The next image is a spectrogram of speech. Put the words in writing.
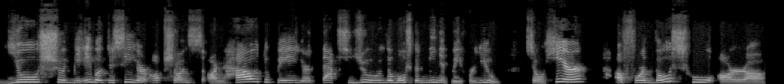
you should be able to see your options on how to pay your tax due the most convenient way for you. So here, uh, for those who are uh,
